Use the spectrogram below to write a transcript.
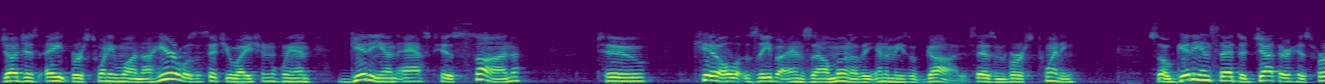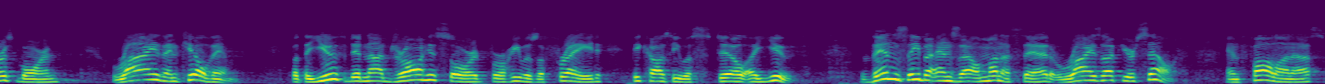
Judges 8 verse 21. Now here was a situation when Gideon asked his son to kill Zebah and Zalmunna, the enemies of God. It says in verse 20, So Gideon said to Jether, his firstborn, Rise and kill them. But the youth did not draw his sword, for he was afraid, because he was still a youth. Then Zebah and Zalmunna said, Rise up yourself, and fall on us,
